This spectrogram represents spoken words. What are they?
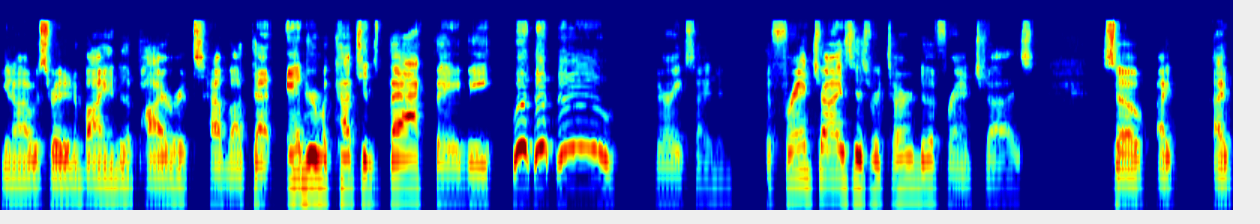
you know I was ready to buy into the Pirates. How about that? Andrew McCutchen's back, baby! Woo-hoo-hoo! Very excited. The franchise has returned to the franchise. So I I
